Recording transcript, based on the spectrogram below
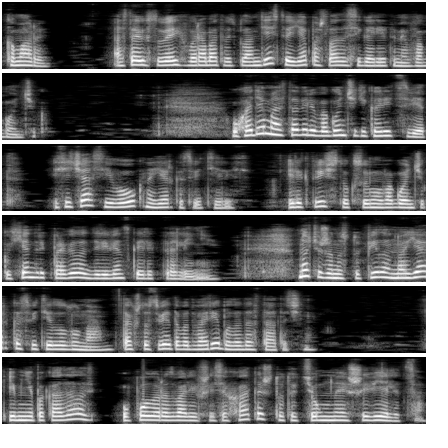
комары. Оставив своих вырабатывать план действия, я пошла за сигаретами в вагончик. Уходя, мы оставили в вагончике гореть свет, и сейчас его окна ярко светились. Электричество к своему вагончику Хендрик провел от деревенской электролинии. Ночь уже наступила, но ярко светила луна, так что света во дворе было достаточно. И мне показалось, у полуразвалившейся хаты что-то темное шевелится.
